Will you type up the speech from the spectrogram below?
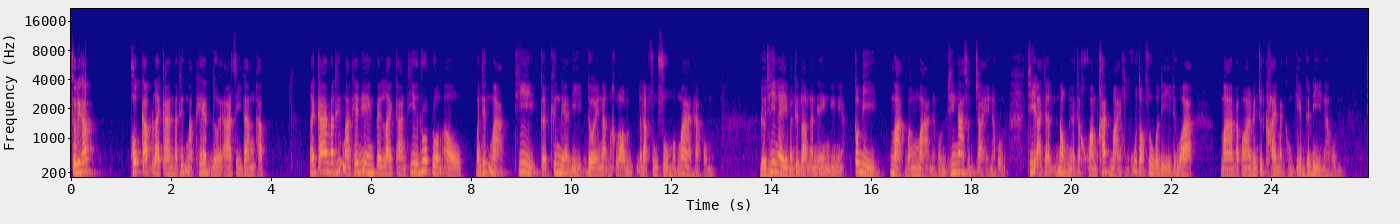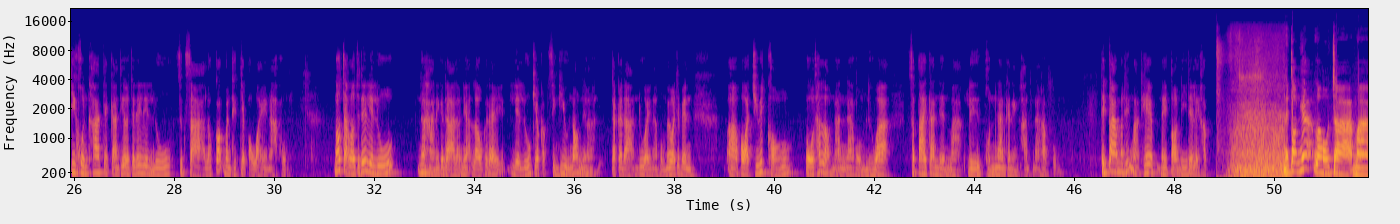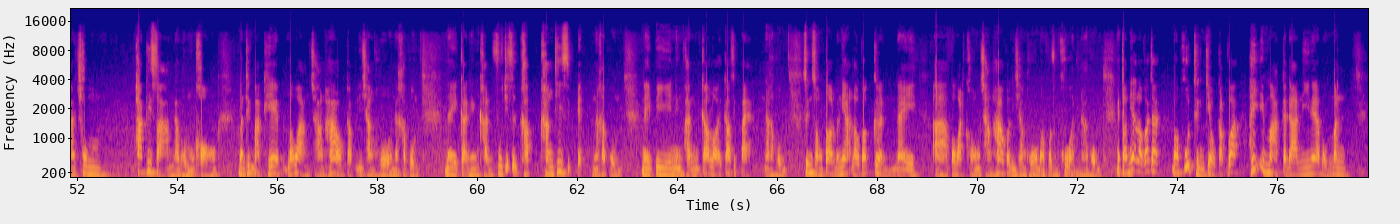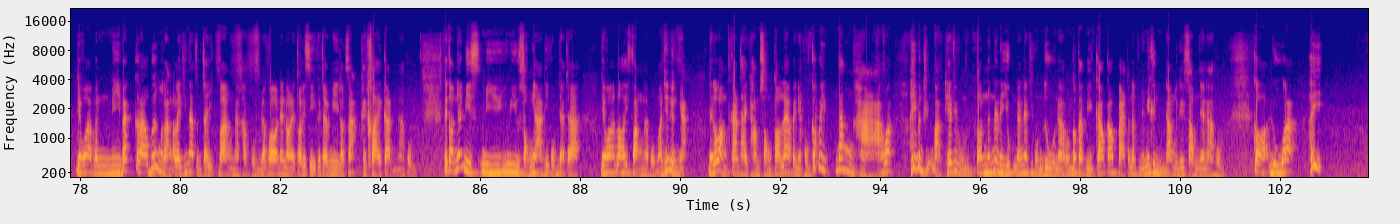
สวัสดีครับ พบกับรายการบันทึกหมากเทพโดยอาร์ตสีดังครับ รายการบันทึกหมากเทพนี้เองเป็นรายการที่รวบรวมเอาบันทึกหมากที่เกิดขึ้นในอดีต โดยนักหมากล้อมระดับสูงๆมากๆนะครับผม โดยที่ในบันทึกเหล่านั้นเองเองเนี่ยก็มีหมากบางหมากนะผมที่น่าสนใจนะผมที่อาจจะนอกเหนือจากความคาดหมายของคู่ต่อสู้ก็ดี หรือว่ามาแบบประมาณเป็นจุดคลายแม็กของเกมก็ดีนะครับผม ที่ควรค่าแก่การที่เราจะได้เรียนรู้ศึกษา แล้วก็บันทึกเก็บเอาไว้นะครับผม นอกจากเราจะได้เรียนรู้เนื้อหาในกระดานแล้วเนี่ยเราก็ได้เรียนรู้เกี่ยวกับสิ่งที่อยู่นอกเหนือจากกระดานด้วยนะผมไม่ว่าจะเป็นประวัติชีวิตของโปรท่านเหล่านั้นนะผมหรือว่าสไตล์การเดินหมากหรือผลงานการแข่งขันนะครับผมติดตามบันทึกหมากเทพในตอนนี้ได้เลยครับ ในตอนนี้เราจะมาชม ภาคที่3นะครับผมของบันทึกหมากเทพระหว่างฉางห้าวกับลีชางโฮนะครับผมในการแข่งขันฟูจิสึครับครั้งที่ 11นะครับผมในปี 1998นะครับผมซึ่ง 2 ตอนวันเนี้ยเราก็เกริ่นในประวัติของฉางห้าวกับลีชางโฮมาพอสมควรนะครับผมในตอนนี้เราก็จะมาพูดถึงเกี่ยวกับว่าเฮ้ยหมากกระดานนี้เนี่ยผมมัน เรียกว่ามันมีแบ็กกราวด์เบื้องหลังอะไรที่น่าสนใจอีกบ้างนะครับผมแล้วก็แน่นอนในตอนที่ 4 ก็จะมีลักษณะคล้ายๆกันนะครับผมในตอนนี้มีมีมีอยู่ 2 อย่างที่ผมอยากจะเรียกว่าเล่าให้ฟังนะผมอันที่หนึ่งเนี่ยในระหว่างการถ่ายทำสองตอนแรกไปเนี่ยผมก็ไปนั่งหาว่าเฮ้ยบันทึกหมากเทพที่ผมตอนนั้นในยุคนั้นเนี่ยที่ผมดูนะผมตั้งแต่ปี998 ตอนนั้นผมยังไม่ขึ้นถึงดั้งเลยด้วยซ้ำเนี่ยนะผมก็ดูว่าเฮ้ย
